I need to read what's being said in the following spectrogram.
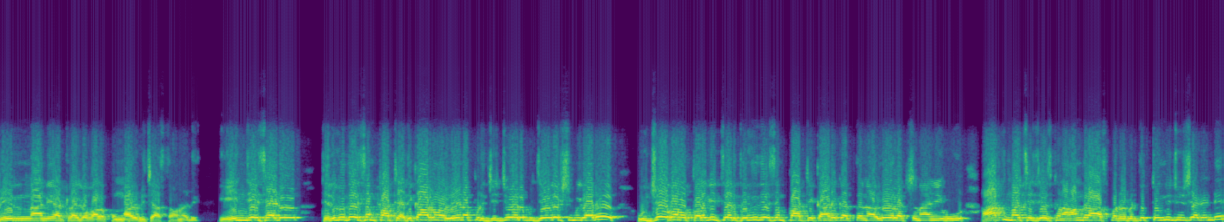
పేరు నాని అట్లాగే వాళ్ళ కుమారుడు చేస్తా ఉన్నాడు. ఏం చేశాడు? తెలుగుదేశం పార్టీ అధికారంలో లేనప్పుడు జిజ్జివరపు జయలక్ష్మి గారు ఉద్యోగంలో తొలగించారు. తెలుగుదేశం పార్టీ కార్యకర్తని అల్లు లక్షణాన్ని ఆత్మహత్య చేసుకుని ఆంధ్ర హాస్పిటల్ పెడితే తొంగి చూశాడండి.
